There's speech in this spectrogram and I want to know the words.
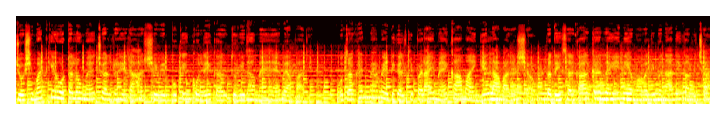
जोशीमठ के होटलों में चल रहे राहत शिविर बुकिंग को लेकर दुविधा में है व्यापारी। उत्तराखंड में मेडिकल की पढ़ाई में काम आएँगे लावारिस शव। प्रदेश सरकार कर रही नियमावली बनाने का विचार।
